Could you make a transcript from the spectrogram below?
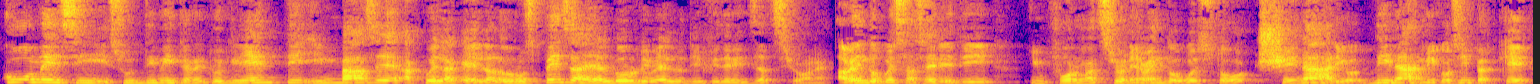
come si suddividono i tuoi clienti in base a quella che è la loro spesa e al loro livello di fidelizzazione. Avendo questa serie di informazioni, avendo questo scenario dinamico, sì perché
